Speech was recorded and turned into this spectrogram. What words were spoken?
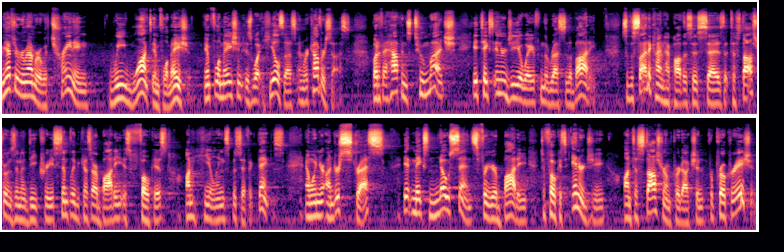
We have to remember with training, we want inflammation. Inflammation is what heals us and recovers us. But if it happens too much, it takes energy away from the rest of the body. So the cytokine hypothesis says that testosterone is going to decrease simply because our body is focused on healing specific things. And when you're under stress, it makes no sense for your body to focus energy on testosterone production for procreation.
